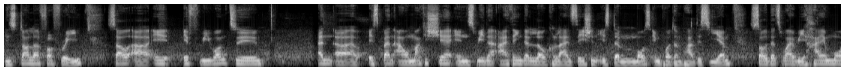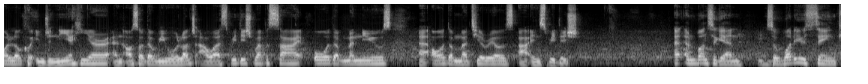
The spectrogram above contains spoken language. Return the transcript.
installer for free. So uh, if we want to and uh, expand our market share in Sweden, I think the localization is the most important part this year. So that's why we hire more local engineer here, and also that we will launch our Swedish website. All the menus, uh, all the materials are in Swedish. And, and once again, so what do you think?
